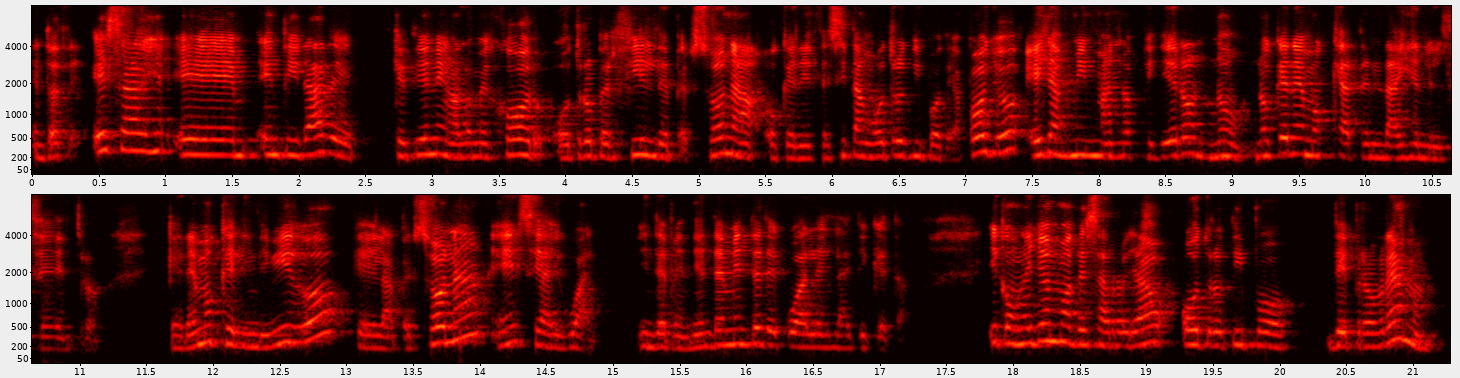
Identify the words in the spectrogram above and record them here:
Entonces, esas eh, entidades que tienen a lo mejor otro perfil de persona o que necesitan otro tipo de apoyo, ellas mismas nos pidieron, no, no queremos que atendáis en el centro, queremos que el individuo, que la persona sea igual, independientemente de cuál es la etiqueta. Y con ello hemos desarrollado otro tipo de programa.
